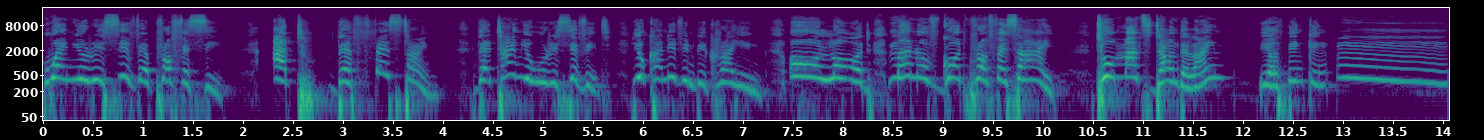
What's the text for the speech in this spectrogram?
When you receive a prophecy at the first time, the time you will receive it, you can even be crying, Oh Lord, man of God, prophesy. Two months down the line, you're thinking, mm,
